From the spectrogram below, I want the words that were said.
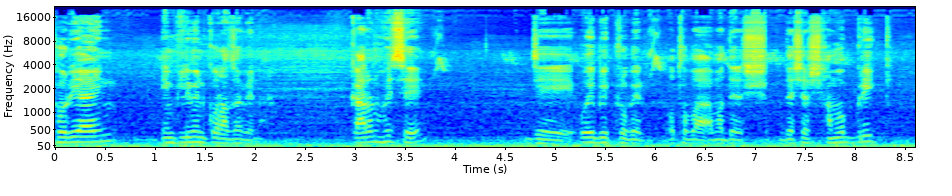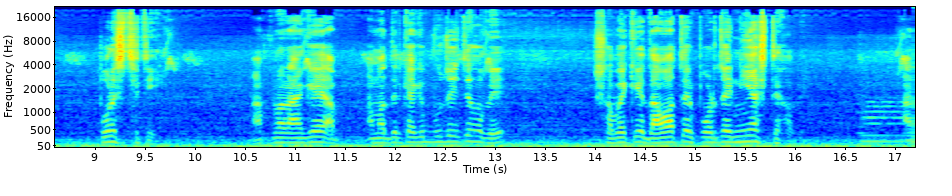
সরিয়া আইন ইমপ্লিমেন্ট করা যাবে না। কারণ হয়েছে যে ওই বিপ্লবের অথবা আমাদের দেশের সামগ্রিক পরিস্থিতি আপনার আগে আমাদেরকে আগে বুঝাইতে হবে, সবাইকে দাওয়াতের পর্যায়ে নিয়ে আসতে হবে। আর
